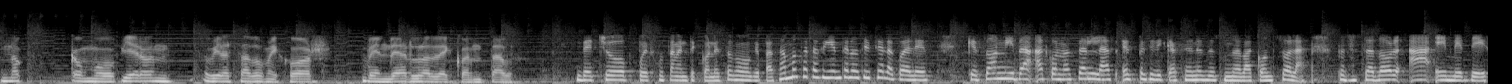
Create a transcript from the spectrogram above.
No, como vieron, hubiera estado mejor venderlo de contado. De hecho, pues justamente con esto como que pasamos a la siguiente noticia, la cual es que Sony da a conocer las especificaciones de su nueva consola. Procesador AMD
